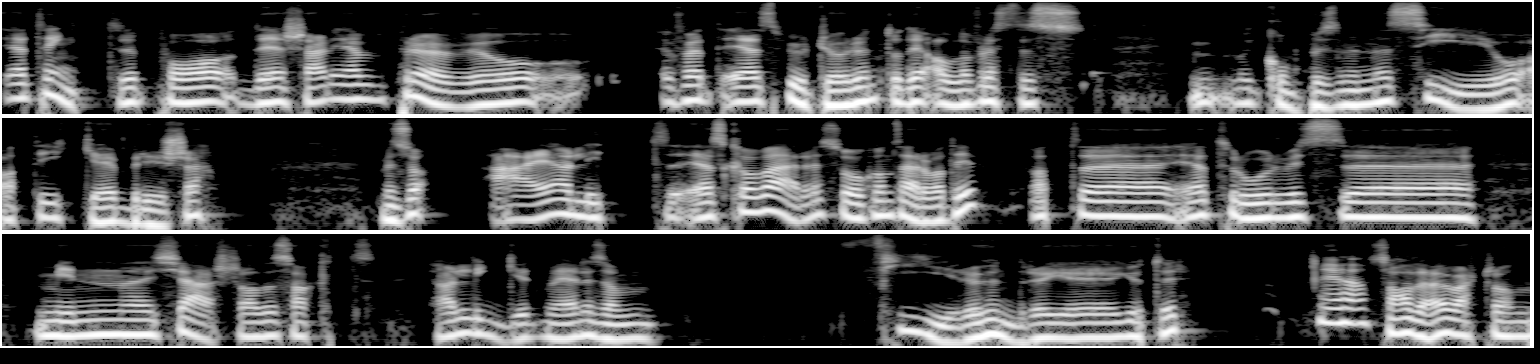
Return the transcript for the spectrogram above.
jeg tenkte på det sjøl. Jeg prøver jo For jeg spurte jo rundt, og de aller fleste kompisene mine sier jo at de ikke bryr seg. Men så er jeg litt Jeg skal være så konservativ at eh, jeg tror hvis eh, min kjæreste hadde sagt jeg har ligget med liksom 400 gutter, Ja. så hadde jeg jo vært sånn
